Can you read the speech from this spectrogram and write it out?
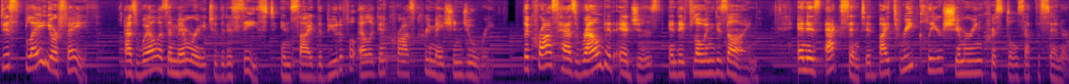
Display your faith, as well as a memory to the deceased inside the beautiful elegant cross cremation jewelry. The cross has rounded edges and a flowing design, and is accented by three clear shimmering crystals at the center.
